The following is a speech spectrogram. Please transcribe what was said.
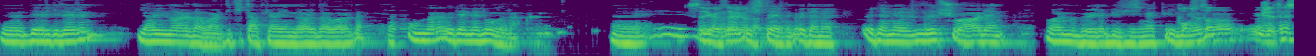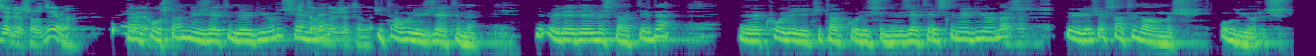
e, dergilerin yayınları da vardı, kitap yayınları da vardı. Hı hı. Onlara ödemeli olarak e, yazar isterdim. Ödeme, ödemeli şu halen var mı böyle bir hizmet bilmiyorum. Postanın ücretini siz ödüyorsunuz değil mi? Hem öyle mi? postanın ücretini ödüyoruz hem Kitabın de ücretini. kitabın ücretini ödediğimiz takdirde e, koliyi, kitap kolisini bize teslim ediyorlar. Böylece satın almış oluyoruz.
